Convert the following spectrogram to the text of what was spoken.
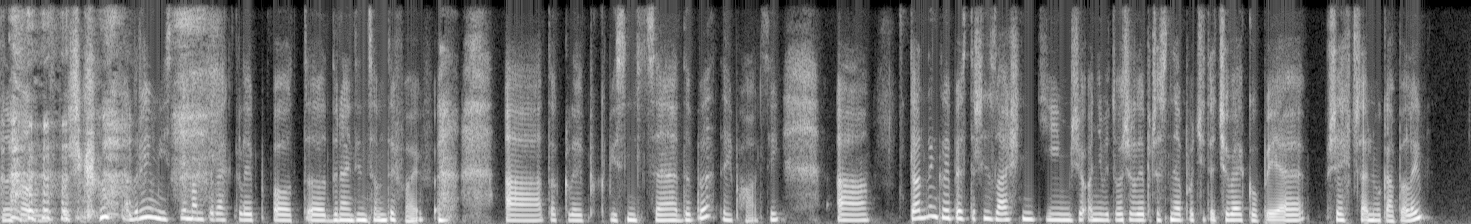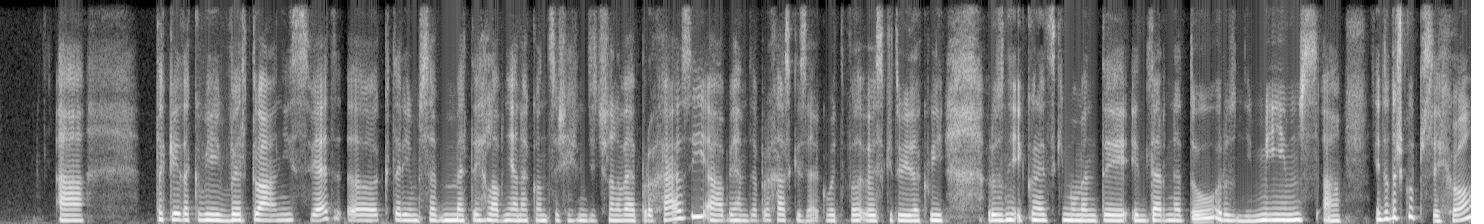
to trošku. Na druhém místě mám teda klip od uh, The 1975 a to klip k písničce The Birthday Party. A ten, ten klip je strašně zvláštní tím, že oni vytvořili přesné počítačové kopie všech členů kapely. A taky takový virtuální svět, eh, kterým se mety hlavně a na konci všechny ty členové prochází a během té procházky se jakoby vyskytují takový různý ikonický momenty internetu, různý memes a je to trošku psycho,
